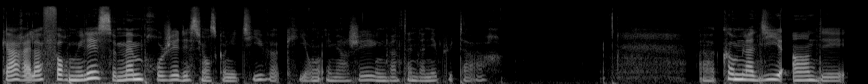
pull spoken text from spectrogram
car elle a formulé ce même projet des sciences cognitives qui ont émergé une vingtaine d'années plus tard. Euh, comme l'a dit un des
